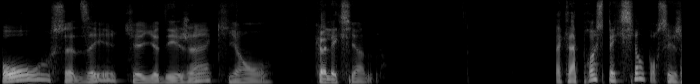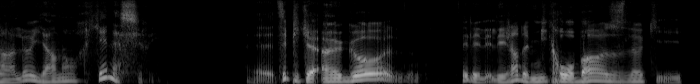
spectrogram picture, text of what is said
Faut se dire qu'il y a des gens qui ont qui collectionnent. Fait que la prospection pour ces gens-là, ils en ont rien à cirer. Euh, tu sais, puis qu'un gars, les, les, gens de micro-buzz là, qui,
